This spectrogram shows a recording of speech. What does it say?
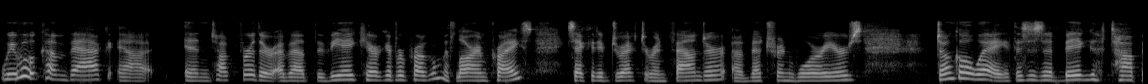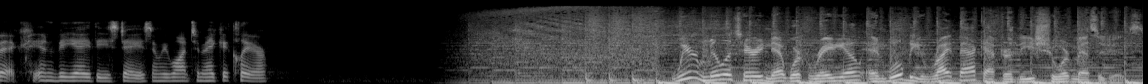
we will come back. Uh, and talk further about the VA Caregiver Program with Lauren Price, Executive Director and founder of Veteran Warriors. Don't go away. This is a big topic in VA these days, and we want to make it clear. We're Military Network Radio, and we'll be right back after these short messages.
